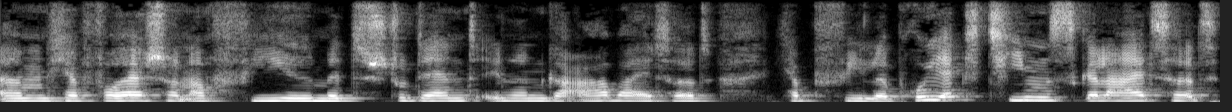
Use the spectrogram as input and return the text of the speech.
Ähm, ich habe vorher schon auch viel mit StudentInnen gearbeitet. Ich habe viele Projektteams geleitet.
